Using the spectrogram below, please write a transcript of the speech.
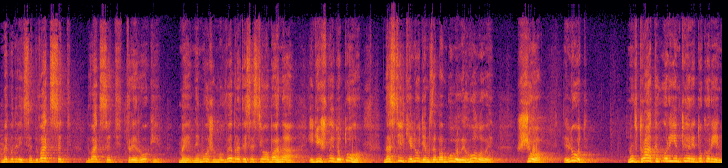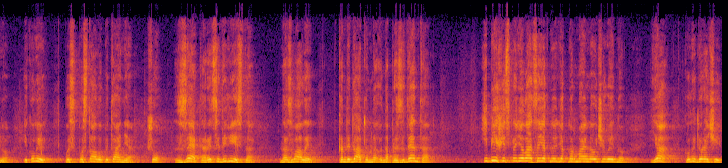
Ми подивіться, 20, 23 роки ми не можемо вибратися з цього багна і дійшли до того, настільки людям забамбулили голови, що люд ну, втратив орієнтири докорінно. І коли постало питання, що зека, рецидивіста назвали кандидатом на, президента, і більшість сприйняла це як, як нормально, очевидно. Я, коли, до речі,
